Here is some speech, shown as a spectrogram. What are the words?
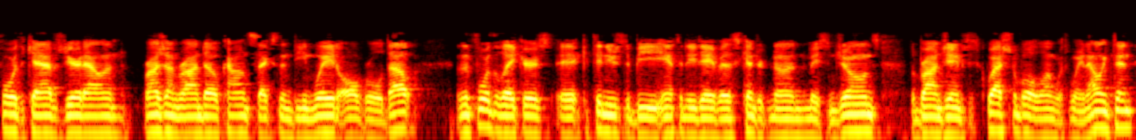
For the Cavs, Jarrett Allen, Rajon Rondo, Collin Sexton, Dean Wade all rolled out. And then for the Lakers, it continues to be Anthony Davis, Kendrick Nunn, Mason Jones. LeBron James is questionable along with Wayne Ellington.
